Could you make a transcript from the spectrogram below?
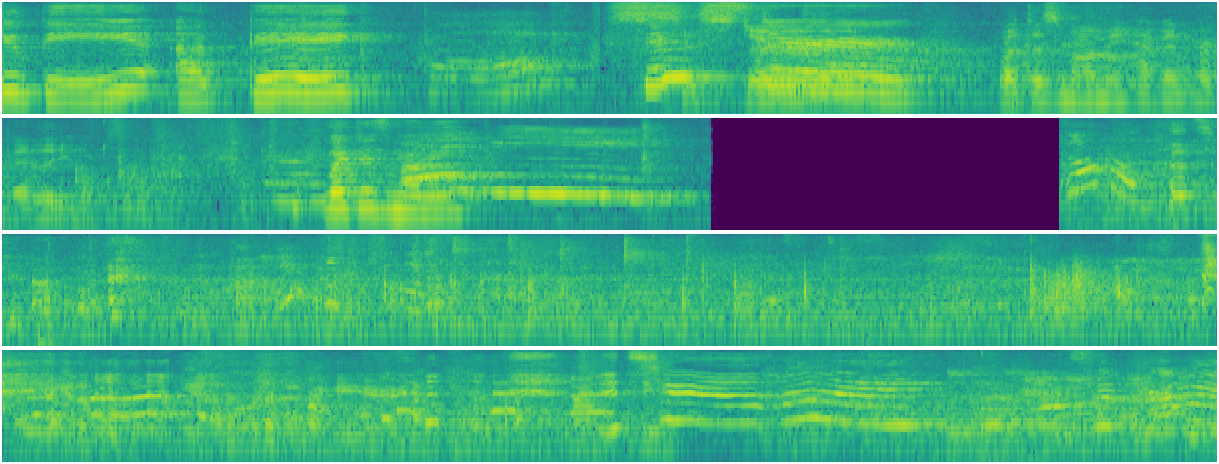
to be a big Big. sister. What does mommy have in her belly? What does mommy? It's true. Hi. Surprise.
